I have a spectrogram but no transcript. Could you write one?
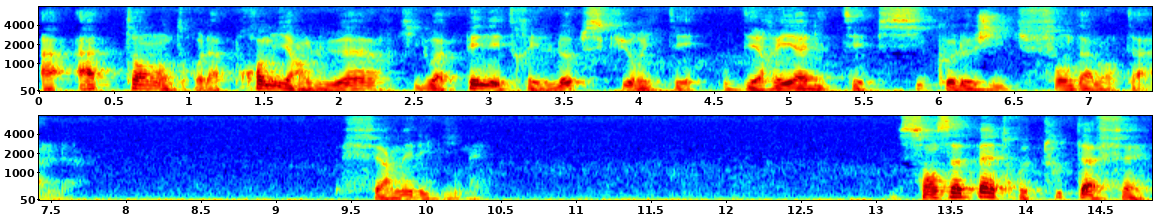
à attendre la première lueur qui doit pénétrer l'obscurité des réalités psychologiques fondamentales. Fermez les guillemets. Sans admettre tout à fait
